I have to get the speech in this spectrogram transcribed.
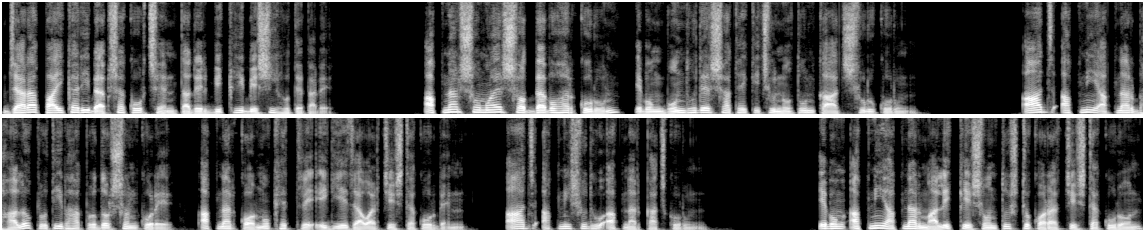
যারা পাইকারি ব্যবসা করছেন তাদের বিক্রি বেশি হতে পারে। আপনার সময়ের সদ্ব্যবহার করুন এবং বন্ধুদের সাথে কিছু নতুন কাজ শুরু করুন। আজ আপনি আপনার ভালো প্রতিভা প্রদর্শন করে আপনার কর্মক্ষেত্রে এগিয়ে যাওয়ার চেষ্টা করবেন। আজ আপনি শুধু আপনার কাজ করুন। এবং আপনি আপনার মালিককে সন্তুষ্ট করার চেষ্টা করুন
